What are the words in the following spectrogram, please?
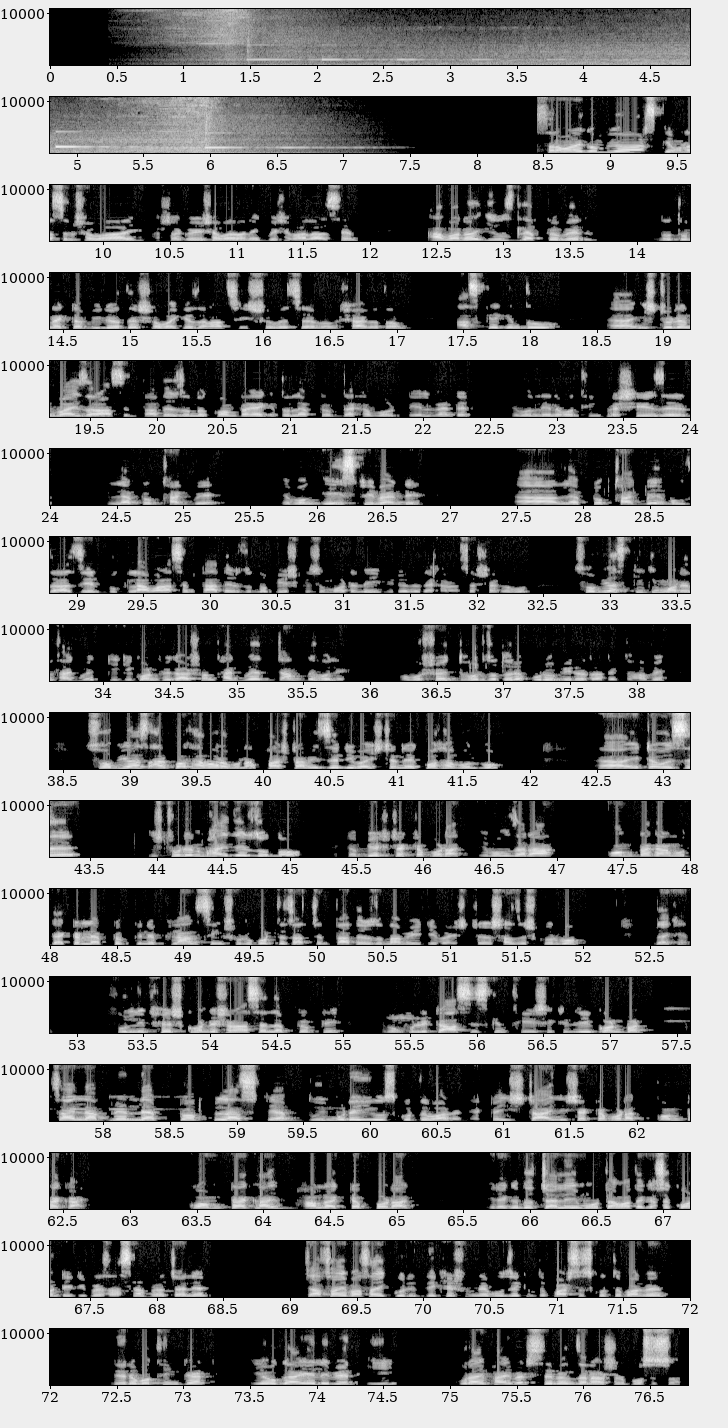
আসসালামু আলাইকুম ভিউয়ার্স, কেমন আছেন সবাই? আশা করি সবাই অনেক বেশি ভালো আছেন। আবারও ইউজ ল্যাপটপের নতুন একটা ভিডিওতে সবাইকে জানাচ্ছি শুভেচ্ছা এবং স্বাগতম। আজকে কিন্তু স্টুডেন্ট ভাই যারা আছেন, তাদের জন্য কম টাকায় কিন্তু ল্যাপটপ দেখাবো ডেল ব্র্যান্ডের এবং লেনোভো থিঙ্কপ্যাড সিরিজের ল্যাপটপ থাকবে এবং এইচপি ব্র্যান্ডের ল্যাপটপ থাকবে এবং যারা জেড বুক লাভার আছেন, তাদের জন্য বেশ কিছু মডেল এই ভিডিওতে দেখানোর চেষ্টা করব। আজ কি কি মডেল থাকবে, কি কি কনফিগারেশন থাকবে, জানতে হলে অবশ্যই ধৈর্য ধরে পুরো ভিডিওটা দেখতে হবে। সোভিয়াস আর কথা বাড়াবো না ফার্স্ট আমি যে ডিভাইসটা নিয়ে কথা বলব এটা হচ্ছে স্টুডেন্ট ভাইদের জন্য একটা বেস্ট একটা প্রোডাক্ট এবং যারা কম টাকার মধ্যে একটা ল্যাপটপ কিনে ফ্লান্সিং শুরু করতে চাচ্ছেন, তাদের জন্য আমি এই ডিভাইসটা সাজেস্ট করব। দেখেন ফুললি ফ্রেশ কন্ডিশন আছে ল্যাপটপটি এবং fully touch screen three sixty degree convert চাইলে আপনি ল্যাপটপ প্লাস ট্যাব দুই মোডে ইউজ করতে পারবেন একটা স্টাইলিশ একটা প্রোডাক্ট কম টাকায়। কম টাকায় ভালো একটা প্রোডাক্ট এটা কিন্তু চাইলে এই মুহূর্তে আমাদের কাছে কোয়ান্টিটি প্রেস আছে, আপনারা চাইলে যাচাই বাছাই করে দেখে শুনে বুঝে কিন্তু পারচেস করতে পারবেন। Lenovo ThinkPad Yoga eleven E Core i ফাইভের seven generation processor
